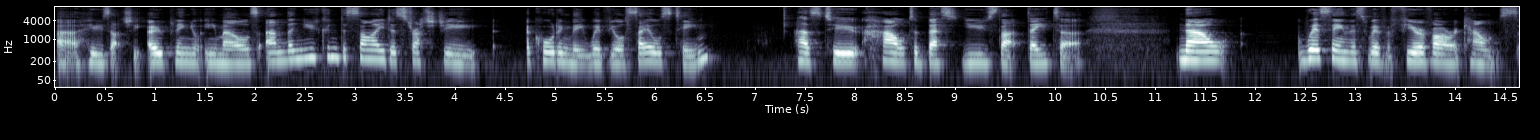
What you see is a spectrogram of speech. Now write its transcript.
uh, who's actually opening your emails, and then you can decide a strategy accordingly with your sales team as to how to best use that data. Now, we're seeing this with a few of our accounts,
